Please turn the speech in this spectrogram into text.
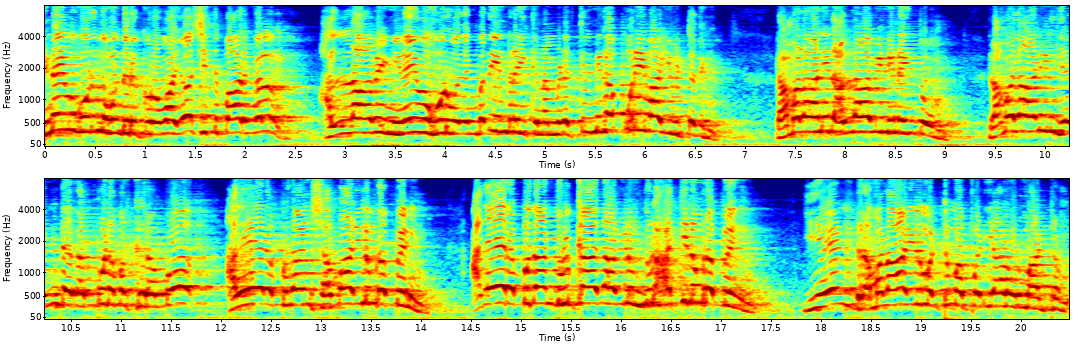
நினைவு கூர்ந்து கொண்டிருக்கிறோமா? யோசித்து பாருங்கள். அல்லாவை நினைவு கூறுவது என்பது இன்றைக்கு நம்மிடத்தில் மிக குறைவாகிவிட்டது. ரமலானில் அல்லாவை நினைத்தோம் ரமலானில் எந்த ரப்பு நமக்கு ரப்போ அதே ரப்பு தான் ஷவ்வாலிலும் ரப்பின். அதே ரப்பு தான் துல்காதாவிலும் துல்ஹஜிலும் ரப்பு ஏன் ரமலானில் மட்டும் அப்படியான ஒரு மாற்றம்?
